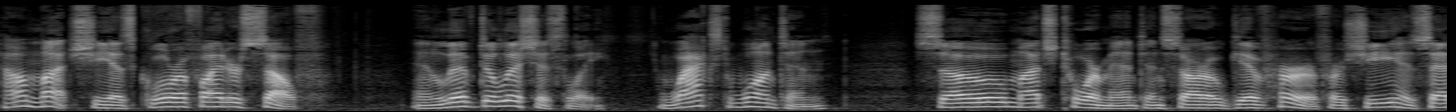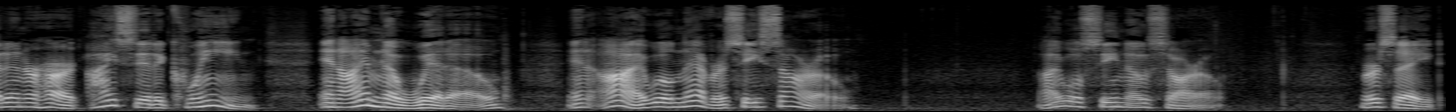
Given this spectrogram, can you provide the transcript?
How much she has glorified herself and lived deliciously waxed wanton, so much torment and sorrow give her, for she has said in her heart, I sit a queen, and I am no widow, and I will never see sorrow. I will see no sorrow. Verse 8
